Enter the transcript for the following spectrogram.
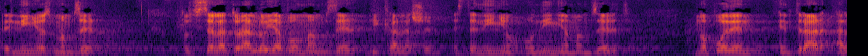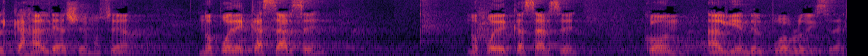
el niño es Mamzer. Entonces dice la Torah, lo llamó Mamzer Bikal Hashem. Este niño o niña Mamzer no pueden entrar al Kahal de Hashem, o sea, no puede casarse, no puede casarse con alguien del pueblo de Israel.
